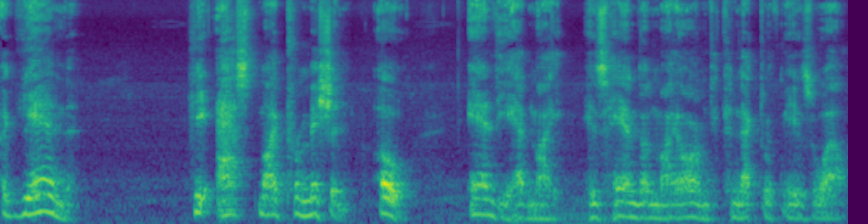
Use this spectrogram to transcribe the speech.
Again, he asked my permission. Oh, and he had my his hand on my arm to connect with me as well.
